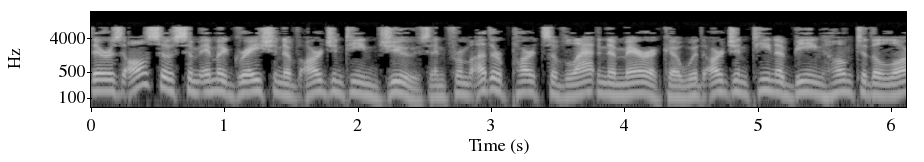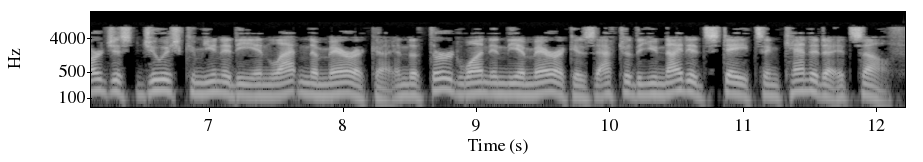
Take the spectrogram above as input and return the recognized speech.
There is also some immigration of Argentine Jews and from other parts of Latin America with Argentina being home to the largest Jewish community in Latin America and the third one in the Americas after the United States and Canada itself.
